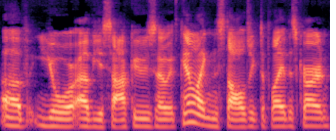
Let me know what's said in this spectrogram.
of your of Yusaku, so it's kind of like nostalgic to play this card.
